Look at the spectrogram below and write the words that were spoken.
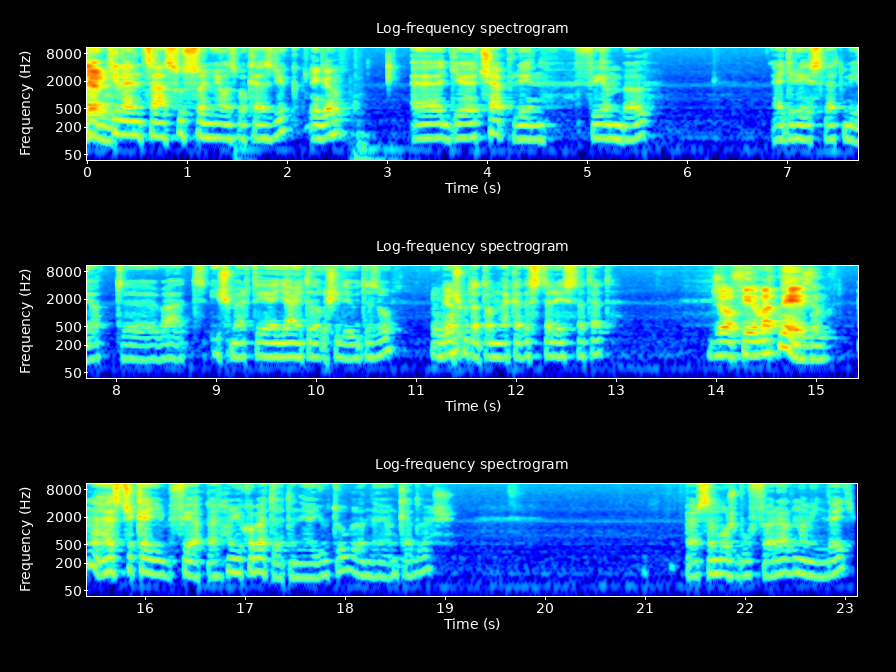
Gyerünk. 1928-ba kezdjük. Igen. Egy Chaplin filmből egy részlet miatt vált ismerté egy állítólagos időutazó. Igen. mutatom neked ezt a részletet. Joe filmet nézzünk. Na, ez csak egy fél perc. Hagyjuk, ha betölteni a YouTube, lenne olyan kedves. Persze most bufferel, na mindegy.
